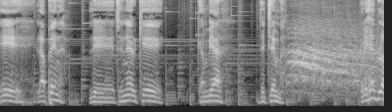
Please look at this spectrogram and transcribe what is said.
es la pena de tener que cambiar de tema. Por ejemplo,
